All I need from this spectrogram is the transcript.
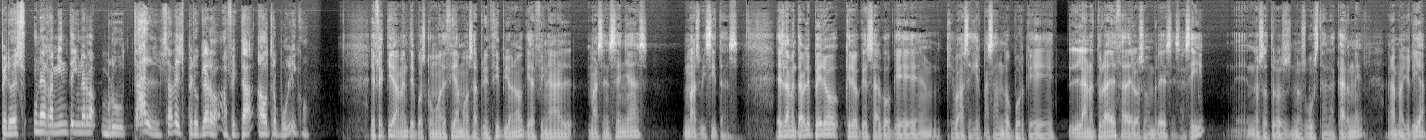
Pero es una herramienta y un arma brutal, ¿sabes? Pero claro, afecta a otro público. Efectivamente, pues como decíamos al principio, ¿no? Que al final más enseñas, más visitas. Es lamentable, pero creo que es algo que, va a seguir pasando porque la naturaleza de los hombres es así. Eh, nosotros nos gusta la carne, a la mayoría,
